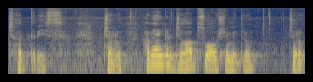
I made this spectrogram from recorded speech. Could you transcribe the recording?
છત્રીસ. ચલો, હવે આગળ જવાબ શું આવશે મિત્રો? ચલો,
